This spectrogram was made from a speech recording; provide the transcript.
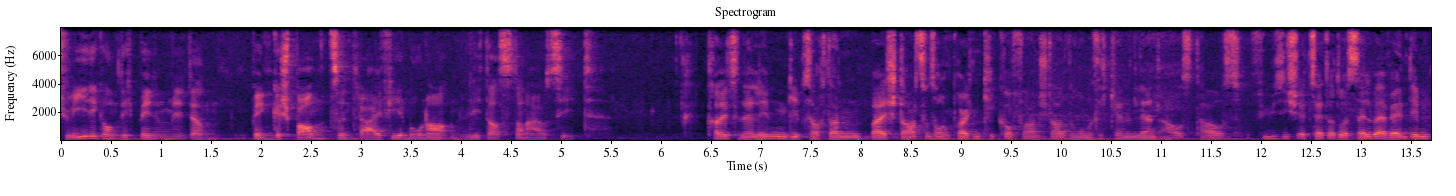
schwierig und ich bin, bin gespannt in drei, vier Monaten, wie das dann aussieht. Traditionell eben gibt es auch dann bei Starts von solchen Projekten Kickoff-Veranstaltungen, wo man sich kennenlernt, Austausch, physisch etc. Du hast selber erwähnt, eben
